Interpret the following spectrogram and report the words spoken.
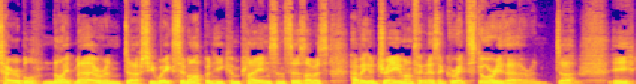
terrible nightmare and uh, she wakes him up and he complains and says i was having a dream. I think there's a great story there. And uh, he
